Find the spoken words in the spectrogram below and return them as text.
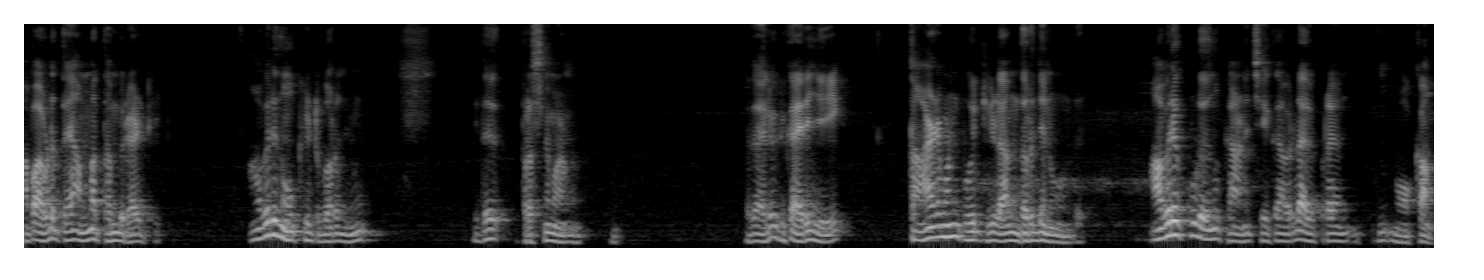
അപ്പോൾ അവിടുത്തെ അമ്മ തമ്പുരാട്ടി അവർ നോക്കിയിട്ട് പറഞ്ഞു ഇത് പ്രശ്നമാണ്. ഏതായാലും ഒരു കാര്യം ചെയ്യും. താഴമൺ പോറ്റിയുടെ അന്തർജനമുണ്ട്. അവരെ കൂടെ ഒന്ന് കാണിച്ചേക്കുക അവരുടെ അഭിപ്രായം നോക്കാം.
